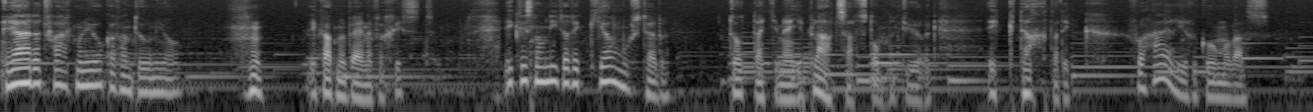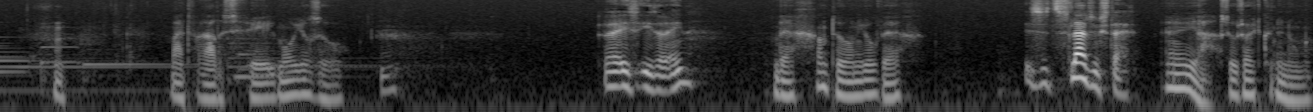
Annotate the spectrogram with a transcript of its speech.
Ja, dat vraag ik me nu ook af, Antonio. Ik had me bijna vergist. Ik wist nog niet dat ik jou moest hebben. Totdat je mij je plaats afstond natuurlijk. Ik dacht dat ik voor haar hier gekomen was. Hm. Maar het verhaal is veel mooier zo. Waar is iedereen? Weg, Antonio, weg. Is het sluitingstijd? Eh, ja, zo zou je het kunnen noemen.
